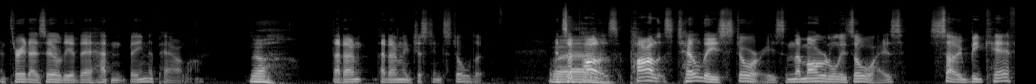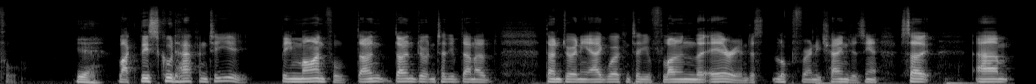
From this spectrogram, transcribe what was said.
And three days earlier, there hadn't been a power line. Oh, They'd, on, they'd only just installed it. And so pilots pilots tell these stories, and the moral is always so be careful. yeah. Like this could happen to you. Be mindful. Don't don't do it until you've done a don't do any ag work until you've flown the area and just looked for any changes. You know. So um,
